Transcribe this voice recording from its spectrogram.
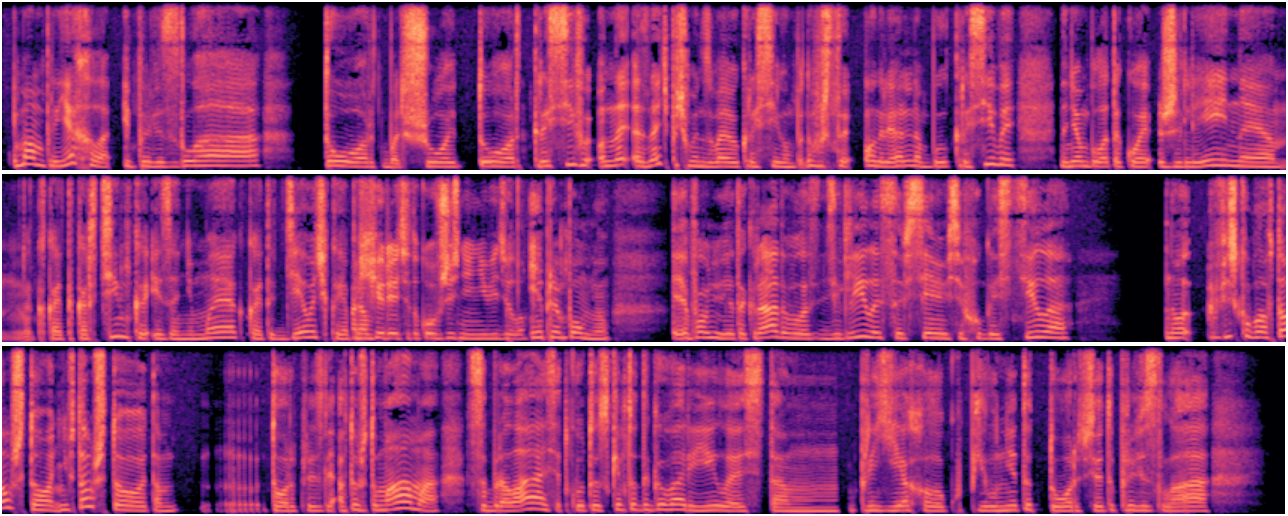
мама приехала и привезла торт, большой торт, красивый. Он, зна- знаете, почему я называю его красивым? Потому что он реально был красивый. На нем была такая желейная какая-то картинка из аниме, какая-то девочка. Я прям, Охереть, я такого в жизни не видела. я прям помню. Я помню, я так радовалась, делилась со всеми, всех угостила. Но фишка была в том, что не в том, что там торт привезли, а в том, что мама собралась, откуда-то с кем-то договорилась, там, приехала, купила мне этот торт, все это привезла.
